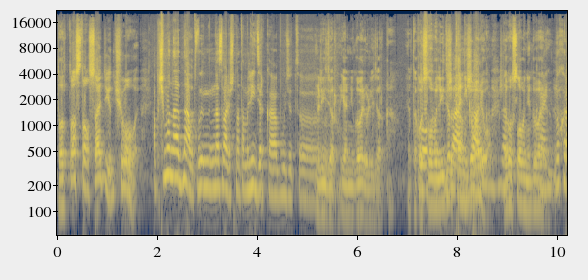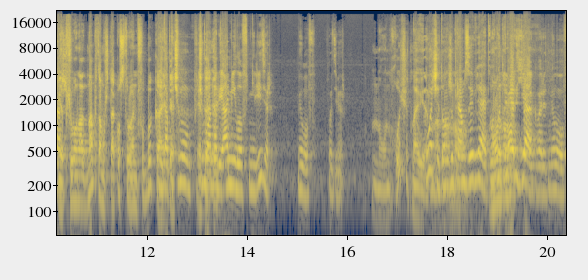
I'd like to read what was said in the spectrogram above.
Тот, кто остался один. Чего вы? А почему она одна? Вот вы назвали, что она там лидерка будет. э, Лидер. Я не говорю лидерка. Я такое Плохо. слово лидерка Жал- не жалко, говорю. жалко. Такого слова не говорю. Крайне. Ну, хорошо. Нет, почему она одна? Потому что так устроен ФБК. Нет, а Это- почему, почему это- она это- А Милов не лидер? Милов Владимир. Ну, он хочет, наверное. Хочет, он но- же но- прям заявляет. но Вот, он- например, он- я, говорит Милов.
